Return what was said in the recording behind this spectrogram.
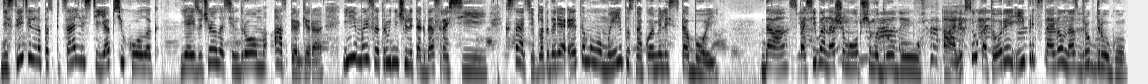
Действительно, по специальности я психолог. Я изучала синдром Аспергера, и мы сотрудничали тогда с Россией. Кстати, благодаря этому мы познакомились с тобой. Да, спасибо нашему общему другу Алексу, который и представил нас друг другу.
